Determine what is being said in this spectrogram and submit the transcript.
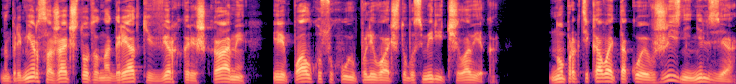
Например, сажать что-то на грядке вверх корешками или палку сухую поливать, чтобы смирить человека. Но практиковать такое в жизни нельзя.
